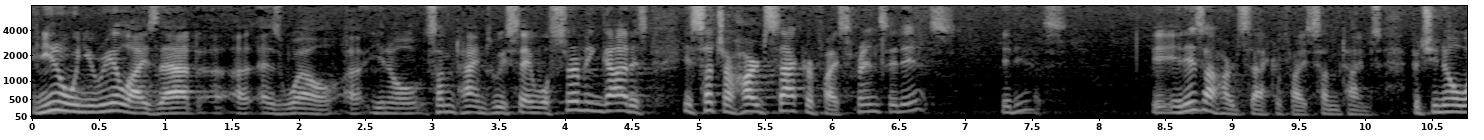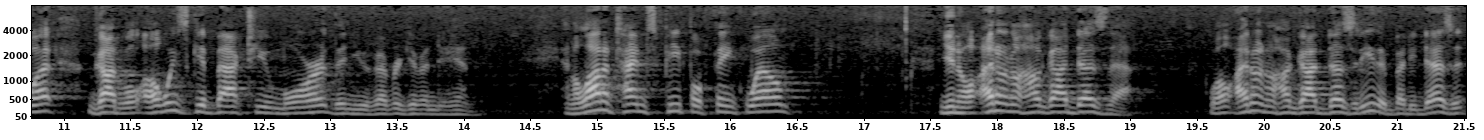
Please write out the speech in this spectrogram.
And you know, when you realize that uh, uh, as well, uh, you know, sometimes we say, well, serving God is, is such a hard sacrifice. Friends, it is. It is. It, is a hard sacrifice sometimes. But you know what? God will always give back to you more than you've ever given to Him. And a lot of times people think, well, you know, I don't know how God does that. Well, I don't know how God does it either, but He does it.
